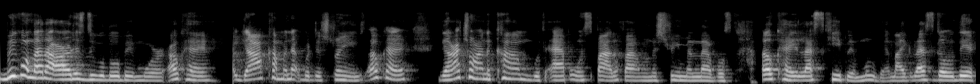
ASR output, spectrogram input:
we're gonna let our artists do a little bit more. Okay. Y'all coming up with the streams. Okay. Y'all trying to come with Apple and Spotify on the streaming levels. Okay, let's keep it moving. Like let's go there.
